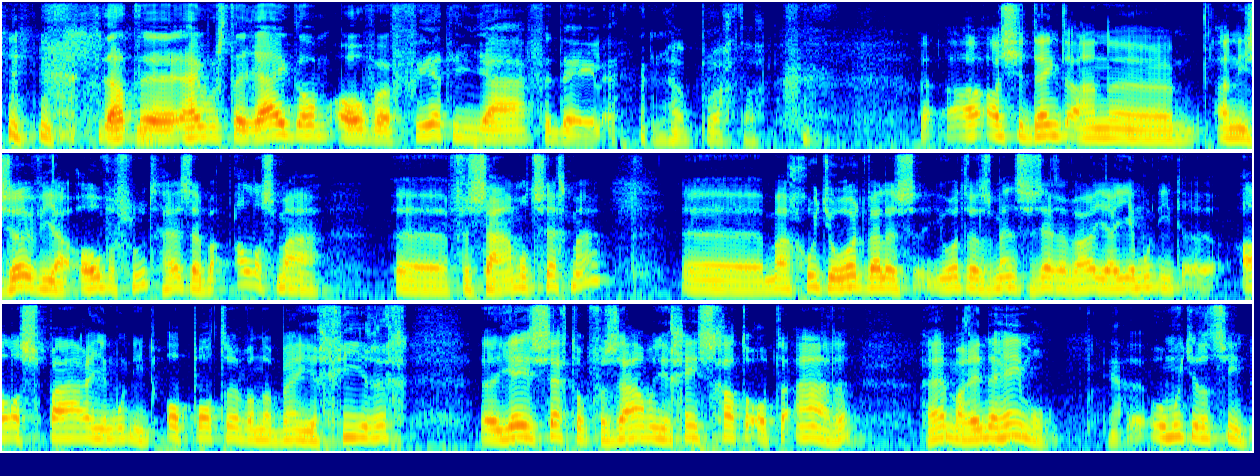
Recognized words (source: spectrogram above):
dat eh, hij moest de rijkdom over 14 jaar verdelen. ja prachtig. Eh, Als je denkt aan, aan die zeven jaar overvloed, hè, ze hebben alles maar verzameld, zeg maar. Eh, maar goed, je hoort, wel eens, je hoort wel eens mensen zeggen, wel, ja, je moet niet eh, alles sparen, je moet niet oppotten, want dan ben je gierig. Eh, Jezus zegt ook, verzamel je geen schatten op de aarde, hè, maar in de hemel. Ja. Hoe moet je dat zien?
